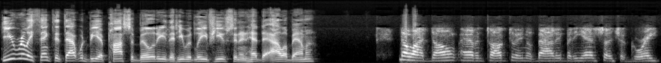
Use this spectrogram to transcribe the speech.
Do you really think that that would be a possibility that he would leave Houston and head to Alabama? No, I don't. I haven't talked to him about it, but he has such a great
